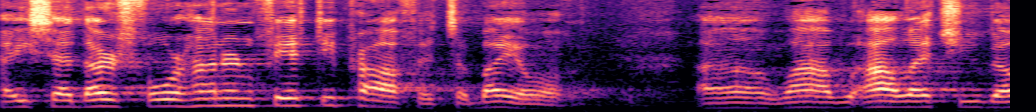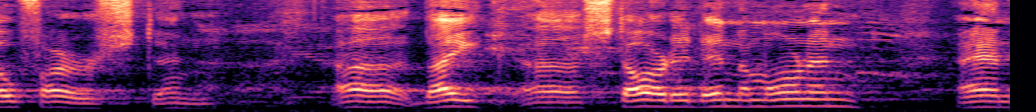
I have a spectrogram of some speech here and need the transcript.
he said, There's 450 prophets of Baal. Uh, why, I'll let you go first. And uh, they uh, started in the morning and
